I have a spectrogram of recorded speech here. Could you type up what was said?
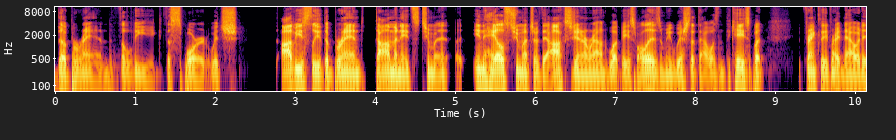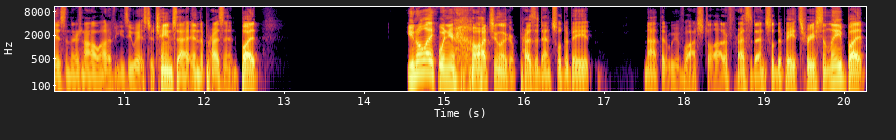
the brand, the league, the sport, which obviously the brand dominates too much, uh, inhales too much of the oxygen around what baseball is, and we wish that that wasn't the case. But frankly, right now it is, and there's not a lot of easy ways to change that in the present. But you know, like when you're watching like a presidential debate, not that we've watched a lot of presidential debates recently, but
